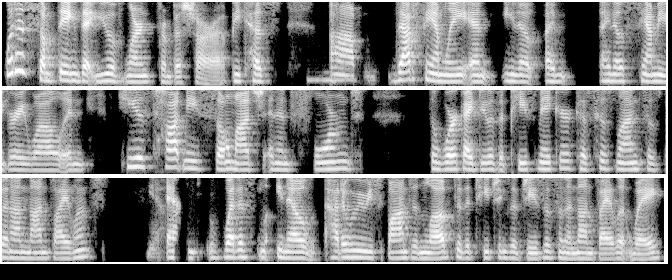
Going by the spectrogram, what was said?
what is something that you have learned from Bishara? Because mm-hmm. um, that family, and you know, I I know Sammy very well, and he has taught me so much and informed the work I do as a peacemaker because his lens has been on nonviolence. Yeah. And what is, you know, how do we respond in love through the teachings of Jesus in a nonviolent way?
